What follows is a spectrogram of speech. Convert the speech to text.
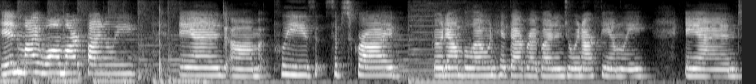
in my Walmart finally. And um, please subscribe, go down below and hit that red button and join our family. And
